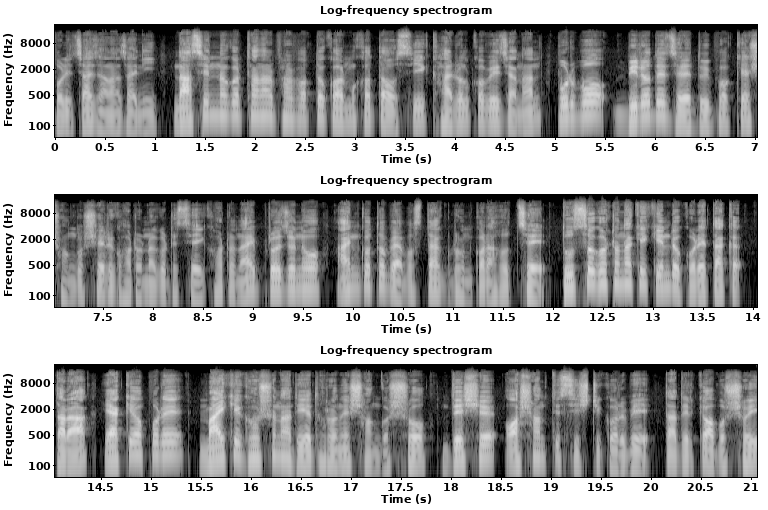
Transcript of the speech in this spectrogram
পরিচয় জানা যায়নি। নাসিরনগর থানার ভারপ্রাপ্ত কর্মকর্তা ওসি খায়রুল কবির জানান, পূর্ব বিরোধের জেরে দুই পক্ষের সংঘর্ষের ঘটনা ঘটেছে। এই ঘটনায় প্রয়োজনীয় আইনগত ব্যবস্থা গ্রহণ করা হচ্ছে। তুচ্ছ ঘটনাকে কেন্দ্র করে তারা একে অপরে মাইকে ঘোষণা দিয়ে ধরনের সংঘর্ষ দেশে অশান্তি সৃষ্টি করবে। তাদেরকে অবশ্যই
